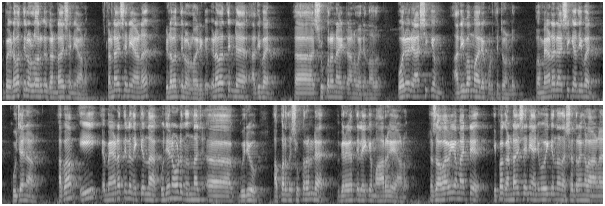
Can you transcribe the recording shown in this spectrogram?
ഇപ്പോൾ ഇടവത്തിലുള്ളവർക്ക് കണ്ടക ശനിയാണ് കണ്ടക ശനിയാണ് ഇടവത്തിലുള്ളവർക്ക്. ഇടവത്തിന്റെ അധിപൻ ശുക്രനായിട്ടാണ് വരുന്നത്. ഓരോ രാശിക്കും അധിപന്മാരെ കൊടുത്തിട്ടുണ്ട്. അപ്പം മേടരാശിക്ക് അധിപൻ കുജനാണ്. അപ്പം ഈ മേടത്തിൽ നിൽക്കുന്ന കുജനോട് നിന്ന ഗുരു അപ്പുറത്ത് ശുക്രന്റെ ഗ്രഹത്തിലേക്ക് മാറുകയാണ്. സ്വാഭാവികമായിട്ട് ഇപ്പോൾ കണ്ടാശനി അനുഭവിക്കുന്ന നക്ഷത്രങ്ങളാണ്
